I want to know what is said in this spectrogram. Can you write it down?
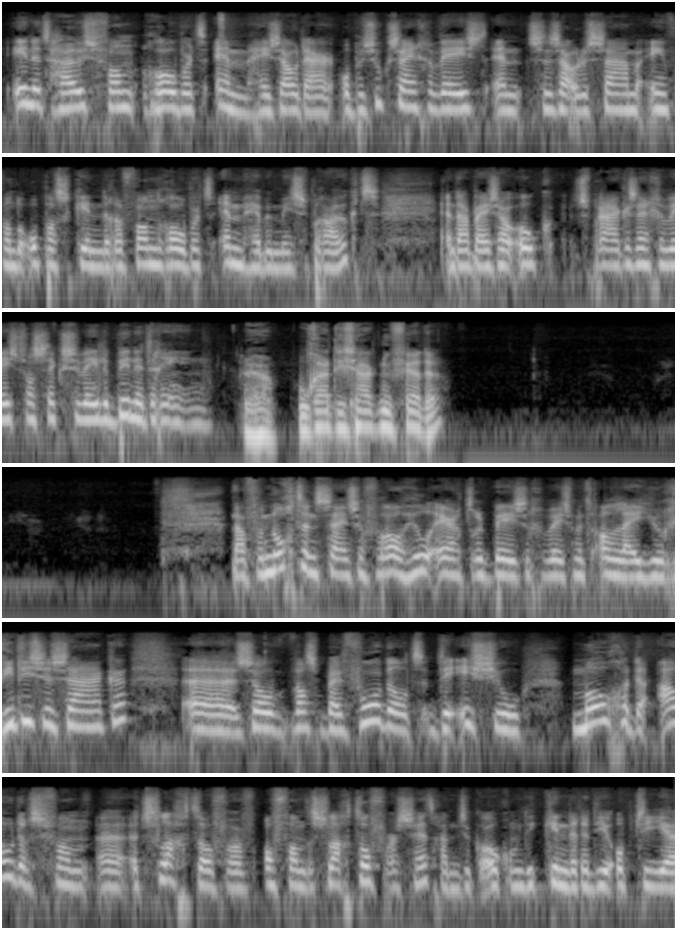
In het huis van Robert M. Hij zou daar op bezoek zijn geweest. En ze zouden samen een van de oppaskinderen van Robert M. hebben misbruikt. En daarbij zou ook sprake zijn geweest van seksuele binnendringing. Ja. Hoe gaat die zaak nu verder? Nou, vanochtend zijn ze vooral heel erg druk bezig geweest met allerlei juridische zaken. Uh, zo was bijvoorbeeld de issue, mogen de ouders van uh, het slachtoffer of van de slachtoffers, hè, het gaat natuurlijk ook om die kinderen die op die uh,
